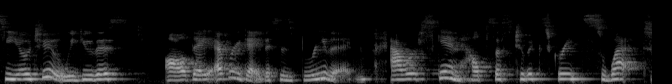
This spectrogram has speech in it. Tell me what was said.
CO2. We do this all day, every day. This is breathing. Our skin helps us to excrete sweat.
